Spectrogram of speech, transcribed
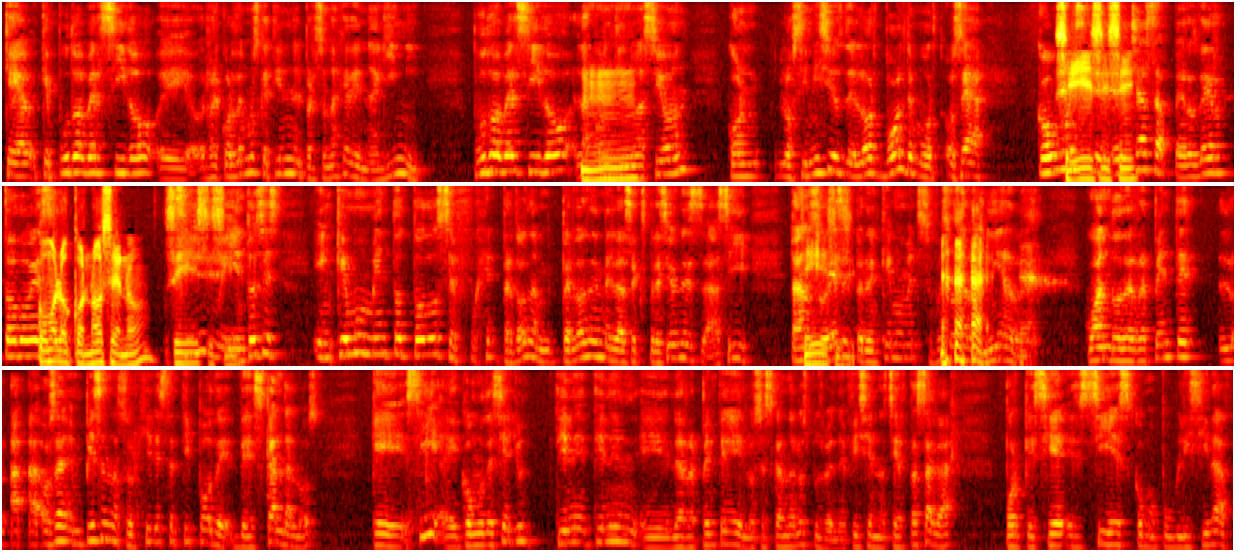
que, que pudo haber sido eh, recordemos que tienen el personaje de Nagini pudo haber sido la mm. continuación con los inicios de Lord Voldemort. O sea cómo echas a perder todo eso cómo lo conoce no sí sí sí, y entonces en qué momento todo se fue perdóname perdónenme las expresiones así tan suaves pero en qué momento se fue toda la mierda cuando de repente, o sea, empiezan a surgir este tipo de, de escándalos que sí, eh, como decía yo, tiene, tienen eh, de repente los escándalos pues benefician a cierta saga porque sí, sí es como publicidad.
